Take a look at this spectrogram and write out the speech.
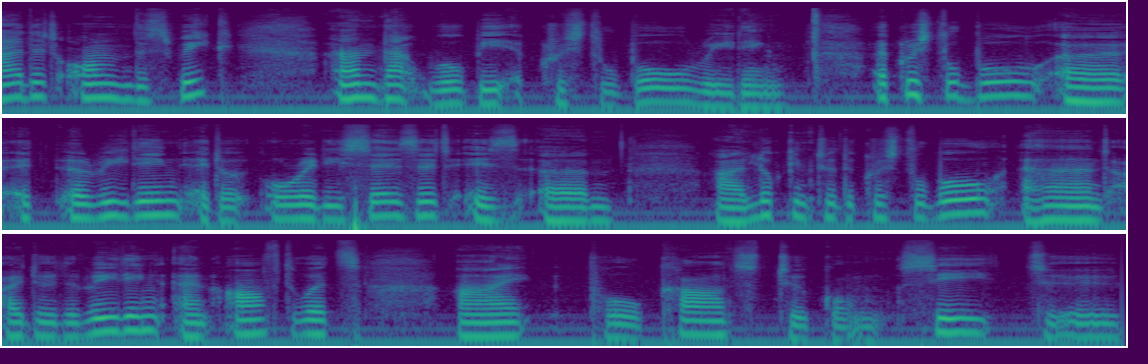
added on this week and that will be a crystal ball reading. A crystal ball uh, it, a reading, it already says it, is um, I look into the crystal ball and I do the reading and afterwards I pull cards to see to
